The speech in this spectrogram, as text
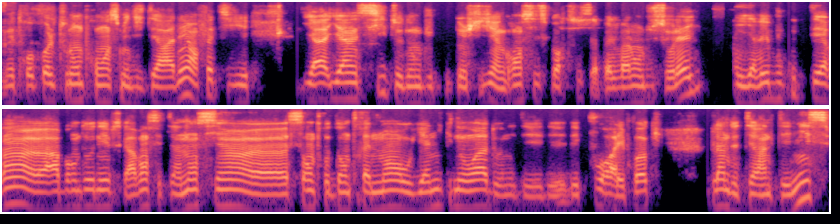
Métropole Toulon Provence Méditerranée. En fait, il, y a, un site, donc comme je dis, un grand site sportif s'appelle Vallon du Soleil. Il y avait beaucoup de terrains euh, abandonnés parce qu'avant c'était un ancien centre d'entraînement où Yannick Noah donnait des, cours à l'époque, plein de terrains de tennis.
